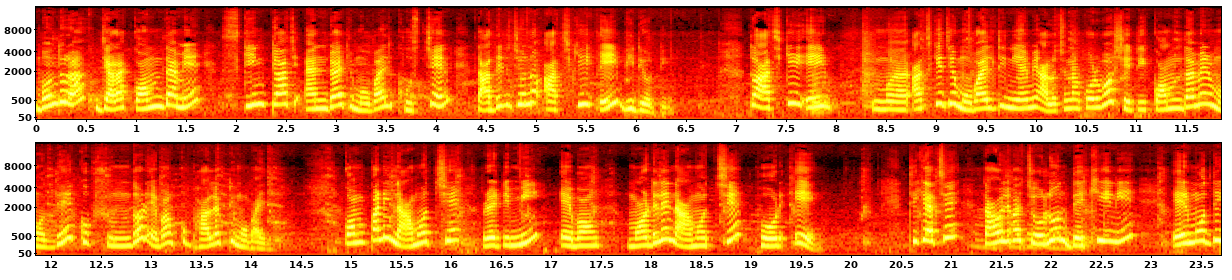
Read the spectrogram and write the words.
বন্ধুরা, যারা কম দামে স্ক্রিন টাচ অ্যান্ড্রয়েড মোবাইল খুঁজছেন, তাদের জন্য আজকে এই ভিডিওটি। তো আজকে এই আজকে যে মোবাইলটি নিয়ে আমি আলোচনা করব, সেটি কম দামের মধ্যে খুব সুন্দর এবং খুব ভালো একটি মোবাইল। কোম্পানির নাম হচ্ছে রেডমি এবং মডেলের নাম হচ্ছে ফোর এ। ঠিক আছে? তাহলে এবার চলুন দেখিয়ে নিই এর মধ্যে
